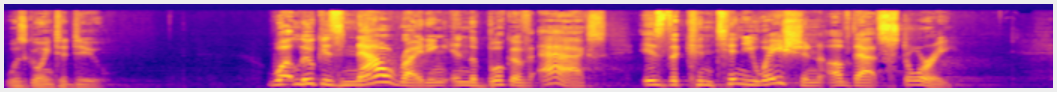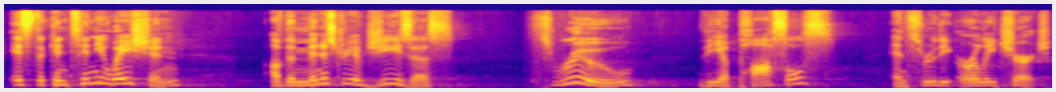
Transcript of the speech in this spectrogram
was going to do. What Luke is now writing in the book of Acts is the continuation of that story. It's the continuation of the ministry of Jesus through the apostles and through the early church.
